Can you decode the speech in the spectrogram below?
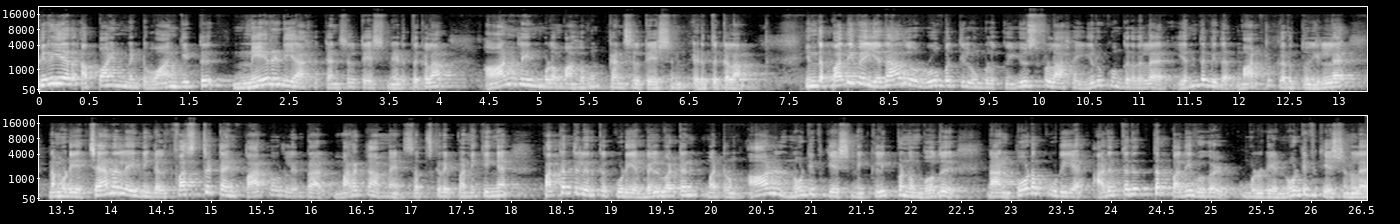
பிரியர் அப்பாயின்மெண்ட் வாங்கிட்டு நேரடியாக கன்சல்டேஷன் எடுத்துக்கலாம். ஆன்லைன் மூலமாகவும் கன்சல்டேஷன் எடுத்துக்கலாம். இந்த பதிவை ஏதாவது ஒரு ரூபத்தில் உங்களுக்கு யூஸ்ஃபுல்லாக இருக்குங்கிறதுல எந்தவித மாற்று கருத்தும் இல்லை. நம்முடைய சேனலை நீங்கள் ஃபஸ்ட்டு டைம் பார்ப்பவர்கள் என்றால் மறக்காமல் சப்ஸ்கிரைப் பண்ணிக்கிங்க. பக்கத்தில் இருக்கக்கூடிய பெல் பட்டன் மற்றும் ஆல் நோட்டிஃபிகேஷனை கிளிக் பண்ணும்போது நான் போடக்கூடிய அடுத்தடுத்த பதிவுகள் உங்களுடைய நோட்டிஃபிகேஷனில்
